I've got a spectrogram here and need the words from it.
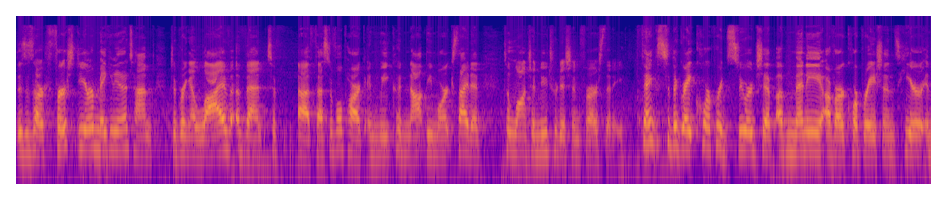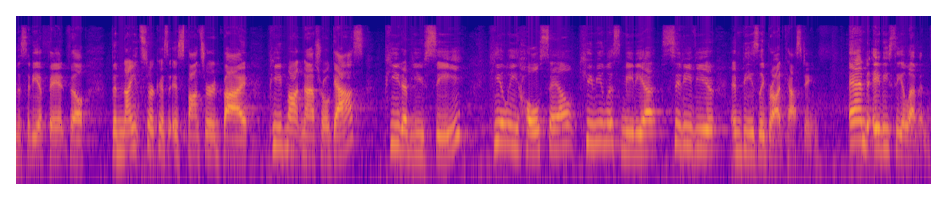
This is our first year making an attempt to bring a live event to uh, Festival Park, and we could not be more excited to launch a new tradition for our city. Thanks to the great corporate stewardship of many of our corporations here in the city of Fayetteville, the Night Circus is sponsored by Piedmont Natural Gas, PWC, Healy Wholesale, Cumulus Media, CityView, and Beasley Broadcasting, and ABC 11.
